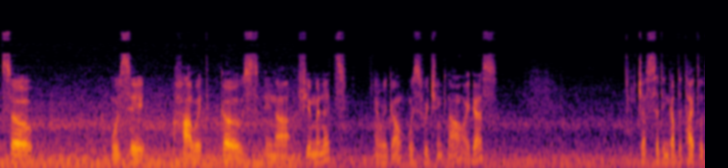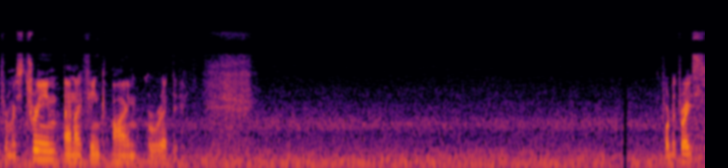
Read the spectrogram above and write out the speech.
so we'll see how it goes in a few minutes. Here we go, we're switching now, I guess. Just setting up the title for my stream, and I think I'm ready. for that race.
